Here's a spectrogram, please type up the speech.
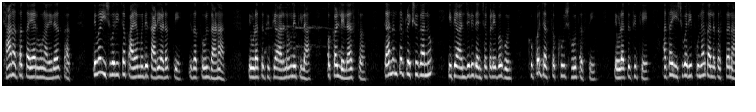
छान आता तयार होऊन आलेले असतात. तेव्हा ईश्वरीच्या पायामध्ये साडी अडकते तिचा तोल जाणार. तेवढ्यातच इथे अर्णवने तिला पकडलेलं असतं. त्यानंतर प्रेक्षकांनो इथे अंजली त्यांच्याकडे बघून खूपच जास्त खुश होत असते. तेवढ्यातच इथे आता ईश्वरी पुन्हा चालत असताना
